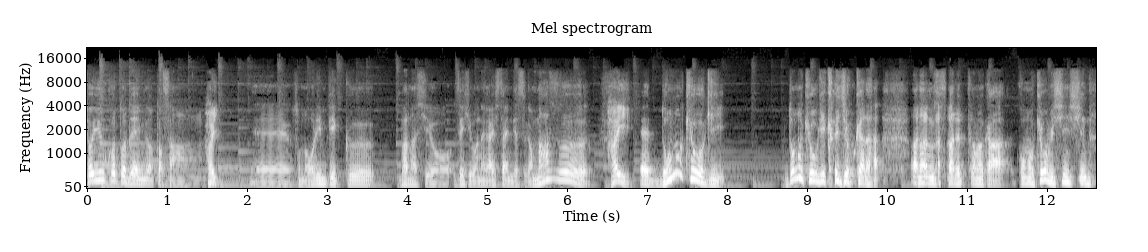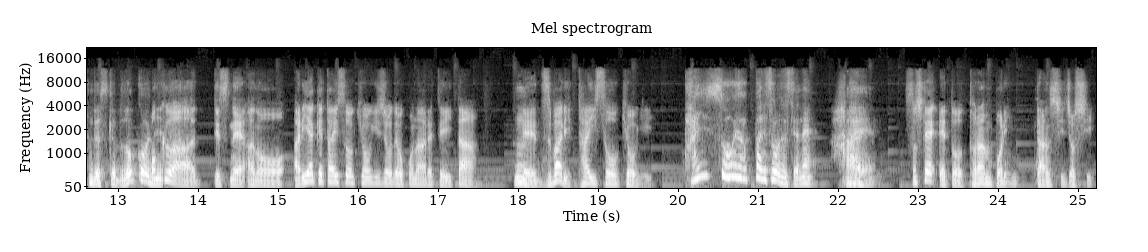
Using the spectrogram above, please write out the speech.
ということで三田さん、はい。えーそのオリンピック話をぜひお願いしたいんですがまず、はい。えーどの競技どの競技会場から アナウンスされたのかこの興味津々なんですけどどこに、僕はですねあの有明体操競技場で行われていた、うん。えーズバリ体操競技。体操やっぱりそうですよね。はい、そして、えっと、トランポリン男子女子。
